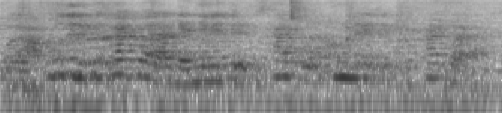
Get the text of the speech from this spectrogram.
뭐 앞으로도 이렇게 살 거야. 내년에도 이렇게 살고 큰年에도 이렇게 살 거야.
